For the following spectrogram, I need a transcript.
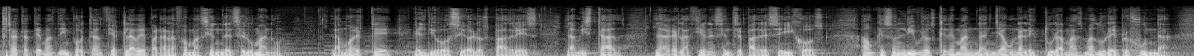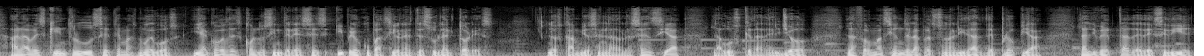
Trata temas de importancia clave para la formación del ser humano, la muerte, el divorcio de los padres, la amistad, las relaciones entre padres e hijos, aunque son libros que demandan ya una lectura más madura y profunda, a la vez que introduce temas nuevos y acordes con los intereses y preocupaciones de sus lectores. Los cambios en la adolescencia, la búsqueda del yo, la formación de la personalidad de propia, la libertad de decidir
